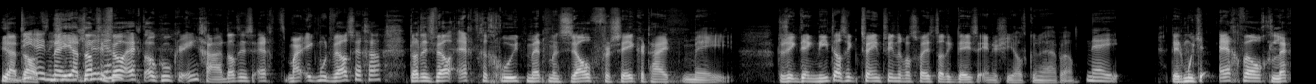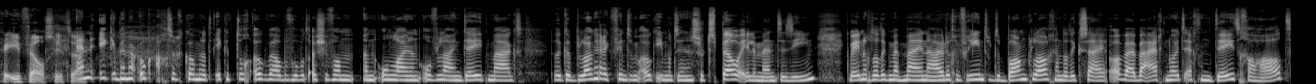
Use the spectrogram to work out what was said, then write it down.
Ja, dat. Nee, ja, dat is wel echt ook hoe ik erin ga. Dat is echt. Maar ik moet wel zeggen, dat is wel echt gegroeid met mijn zelfverzekerdheid mee. Dus ik denk niet als ik 22 was geweest dat ik deze energie had kunnen hebben. Nee. Dit moet je echt wel lekker in je vel zitten. En ik ben er ook achter gekomen dat ik het toch ook wel bijvoorbeeld als je van een online en offline date maakt, dat ik het belangrijk vind om ook iemand in een soort spelelement te zien. Ik weet nog dat ik met mijn huidige vriend op de bank lag en dat ik zei, oh, we hebben eigenlijk nooit echt een date gehad.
